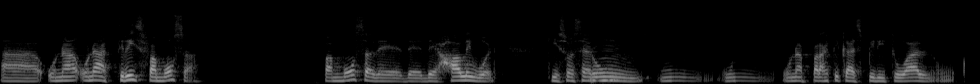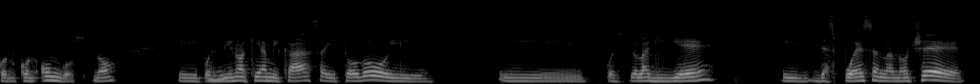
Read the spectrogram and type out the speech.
ah, una, una actriz famosa, famosa de, de- de Hollywood, quiso hacer un- un- un- una práctica espiritual con, con hongos, ¿no? Y pues vino aquí a mi casa y todo, y, y pues yo la guié, y después en la noche,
